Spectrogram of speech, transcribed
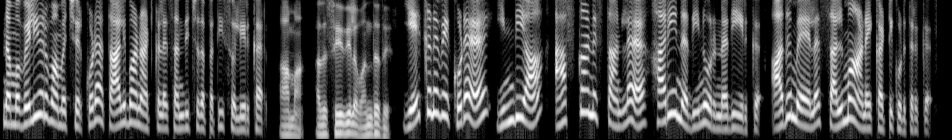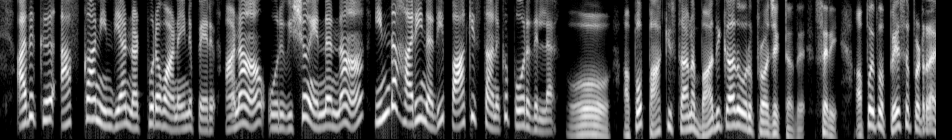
நம்ம வெளியுறவு அமைச்சர் கூட தாலிபான் ஆட்களை சந்திச்சத பத்தி சொல்லியிருக்கார். ஆமா அது செய்தியில வந்தது. ஏற்கனவே கூட இந்தியா ஆப்கானிஸ்தான்ல ஹரி நதின்னு ஒரு நதி இருக்கு. அது மேல சல்மா அணை கட்டி கொடுத்திருக்கு. அதுக்கு ஆப்கான் இந்தியா நட்புறவு அணைன்னு பேரு. ஆனா ஒரு விஷயம் என்னன்னா இந்த ஹரி நதி பாகிஸ்தானுக்கு போறதில்ல. ஓ அப்போ பாகிஸ்தான பாதிக்காத ஒரு ப்ராஜெக்ட் அது. சரி அப்போ இப்போ பேசப்படுற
